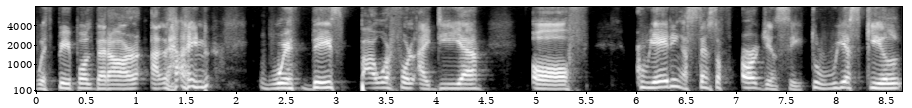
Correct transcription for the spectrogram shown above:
with people that are aligned with this powerful idea of creating a sense of urgency to reskill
